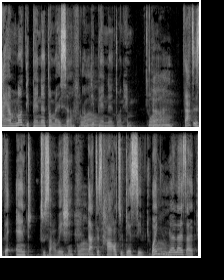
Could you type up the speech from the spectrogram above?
I am not dependent on myself. Wow. I'm dependent on Him. Wow. That is the end to salvation. Wow. That is how to get saved. When you realize that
